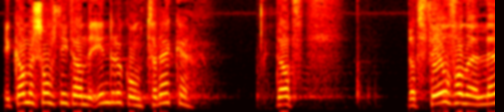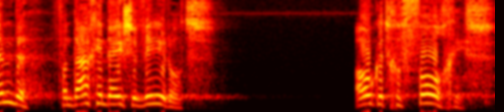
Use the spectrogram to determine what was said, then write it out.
ik kan me soms niet aan de indruk onttrekken dat, dat veel van de ellende vandaag in deze wereld ook het gevolg is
